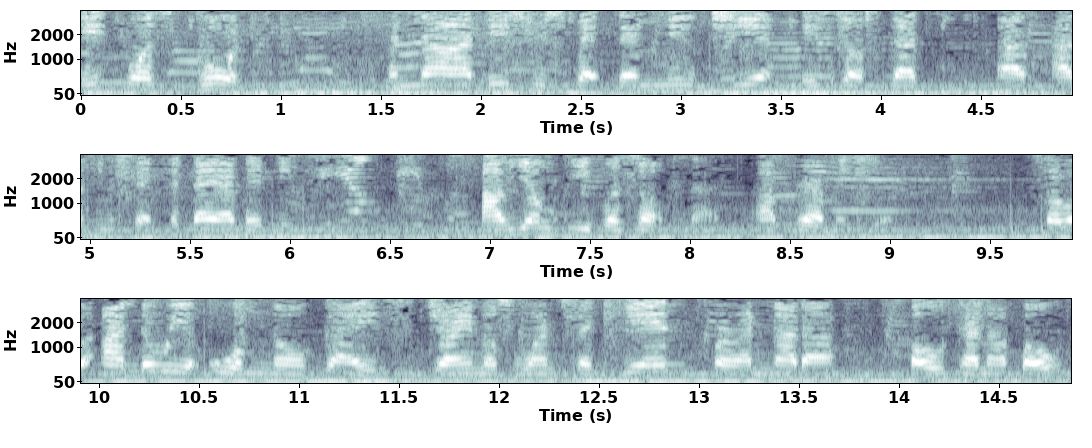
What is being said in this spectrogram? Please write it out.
It was good. And now disrespect the milkshake. It's just that, uh, as I said, for diabetics, Young people. our young people something that I promise you. So we're on the way home now, guys. Join us once again for another out and about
